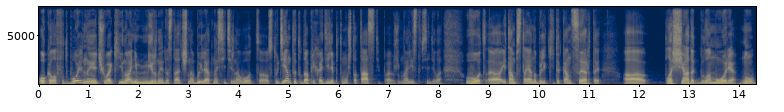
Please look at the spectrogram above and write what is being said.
около футбольные чуваки, но они мирные достаточно были относительно. Вот, э, студенты туда приходили, потому что ТАСС, типа, журналисты, все дела. Вот, э, и там постоянно были какие-то концерты. А, Площадок было море. Ну,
